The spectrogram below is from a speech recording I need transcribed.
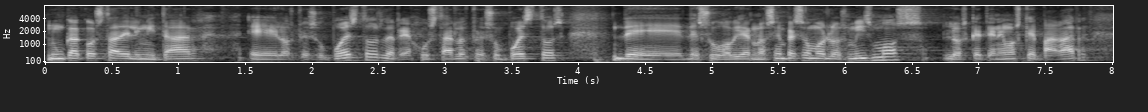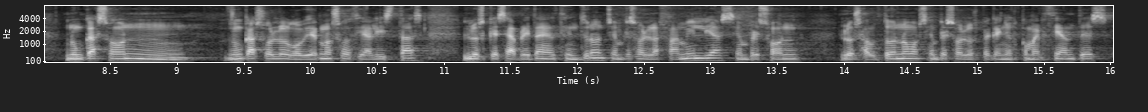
nunca a costa de limitar eh, los presupuestos, de reajustar los presupuestos de, su gobierno. Siempre somos los mismos los que tenemos que pagar, nunca son, nunca son los gobiernos socialistas los que se aprietan el cinturón, siempre son las familias, siempre son los autónomos, siempre son los pequeños comerciantes,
